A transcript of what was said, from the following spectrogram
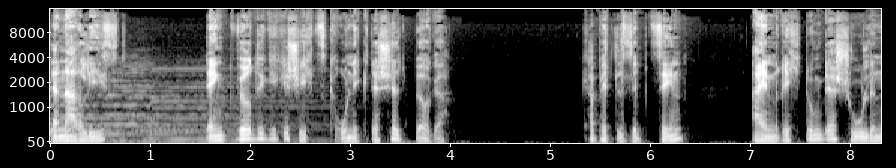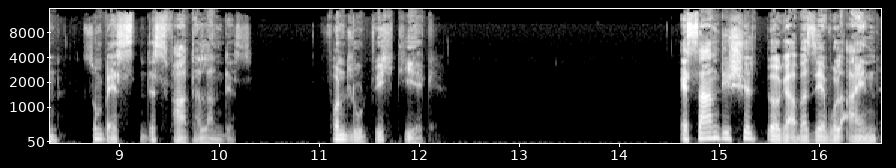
Der Narr liest Denkwürdige Geschichtschronik der Schildbürger. Kapitel 17 Einrichtung der Schulen zum Besten des Vaterlandes. Von Ludwig Tieck Es sahen die Schildbürger aber sehr wohl ein,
